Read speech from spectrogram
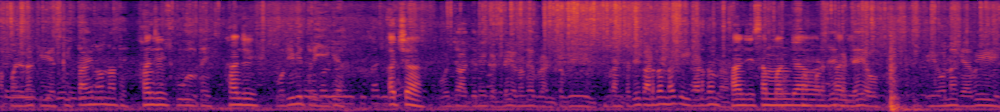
ਆਪਾਂ ਜਿਹੜਾ ਕੇਸ ਕੀਤਾ ਸੀ ਨਾ ਉਹਨਾਂ ਤੇ ਹਾਂਜੀ। ਸਕੂਲ ਤੇ ਹਾਂਜੀ। ਉਹਦੀ ਵੀ ਤਰੀਕ ਆ। ਅੱਛਾ। ਉਹ ਜੱਜ ਨੇ ਕੱਢੇ ਉਹਨਾਂ ਦੇ ਵਾਰੰਟ ਵੀ ਵਾਰੰਟ ਜੇ ਕੱਢ ਦਿੰਦਾ ਕੀ ਕੱਢ ਦਿੰਦਾ? ਹਾਂਜੀ ਸੰਮਨ ਜਾਂ ਸਮਣ ਜੇ ਹਾਂਜੀ। ਕੱਢੇ ਉਹ ਵੀ ਉਹਨਾਂ ਕਿਹਾ ਵੀ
